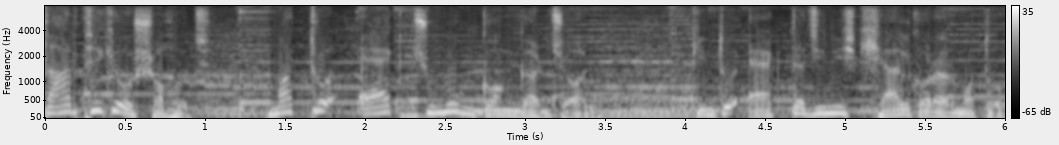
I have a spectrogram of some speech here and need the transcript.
তার থেকেও সহজ। মাত্র এক চুমুক গঙ্গার জল। কিন্তু একটা জিনিস খেয়াল করার মতো,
